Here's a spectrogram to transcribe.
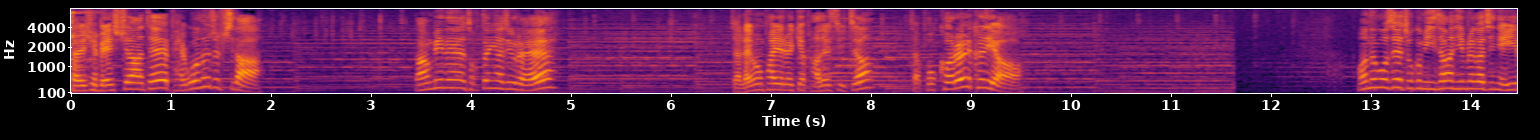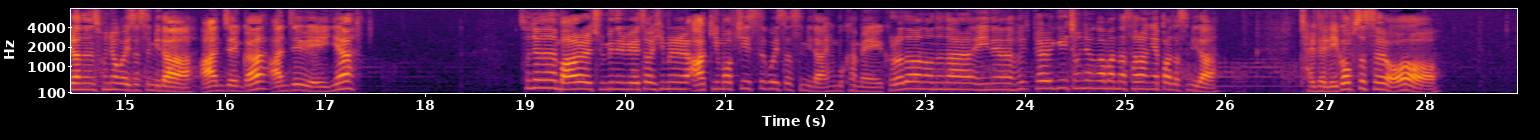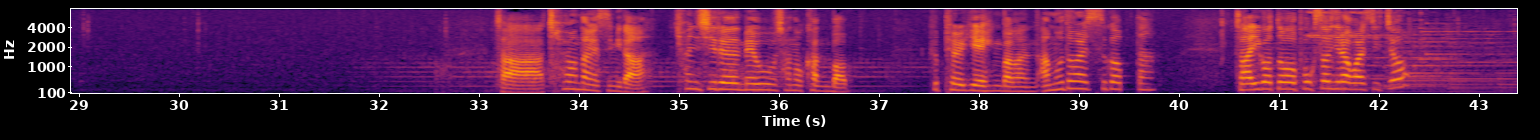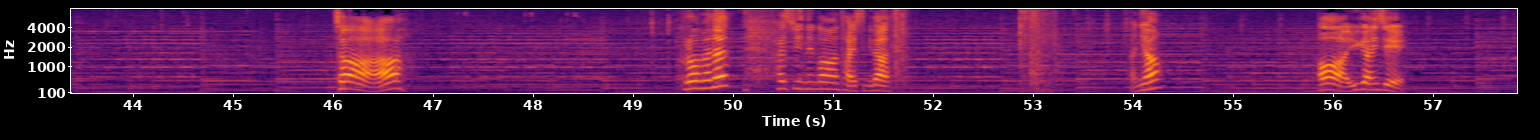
자, 이렇게 메쉬한테 100원을 줍시다. 낭비는 적당히 하지 그래. 자, 레몬파이를 이렇게 받을 수 있죠? 자, 포커를 클리어. 어느 곳에 조금 이상한 힘을 가진 A라는 소녀가 있었습니다. 안제인가? 안제의 A냐? 소녀는 마을 주민을 위해서 힘을 아낌없이 쓰고 있었습니다. 매일. 그러던 어느 날 A는 흡혈귀 청년과 만나 사랑에 빠졌습니다. 잘 될 리가 없었어요. 자, 처형당했습니다. 현실은 매우 잔혹한 법. 흡혈귀의 행방은 아무도 알 수가 없다. 자, 이것도 복선이라고 할 수 있죠? 자, 그러면은 할 수 있는 건 다 했습니다. 안녕? 어, 이게 아니지.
